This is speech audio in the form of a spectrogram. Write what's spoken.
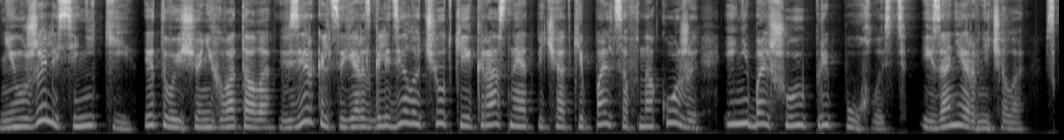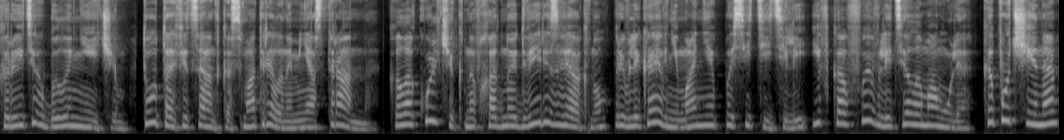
Неужели синяки? Этого еще не хватало. В зеркальце я разглядела четкие красные отпечатки пальцев на коже и небольшую припухлость. И занервничала. Скрыть их было нечем. Тут официантка смотрела на меня странно. Колокольчик на входной двери звякнул, привлекая внимание посетителей, и в кафе влетела мамуля. «Капучино!»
